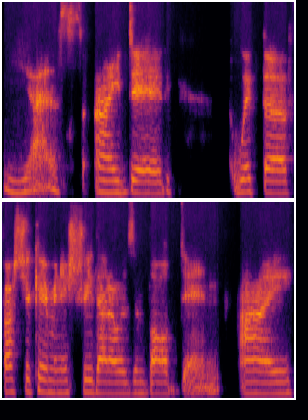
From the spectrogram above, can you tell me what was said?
Yes, I did. With the foster care ministry that I was involved in, I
